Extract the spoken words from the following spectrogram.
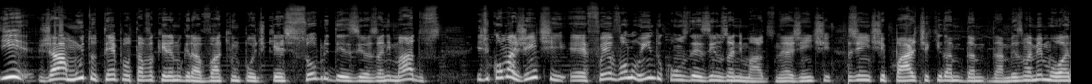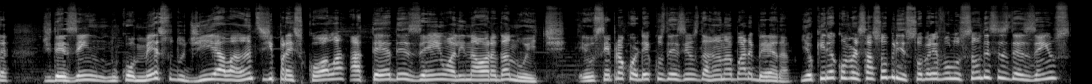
E já há muito tempo eu tava querendo gravar aqui um podcast sobre desenhos animados e de como a gente eh, foi evoluindo com os desenhos animados, né? A gente, a gente parte aqui da, da, da mesma memória de desenho no começo do dia, lá antes de ir pra escola, até desenho ali na hora da noite. Eu sempre acordei com os desenhos da Hanna-Barbera. E eu queria conversar sobre isso, sobre a evolução desses desenhos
